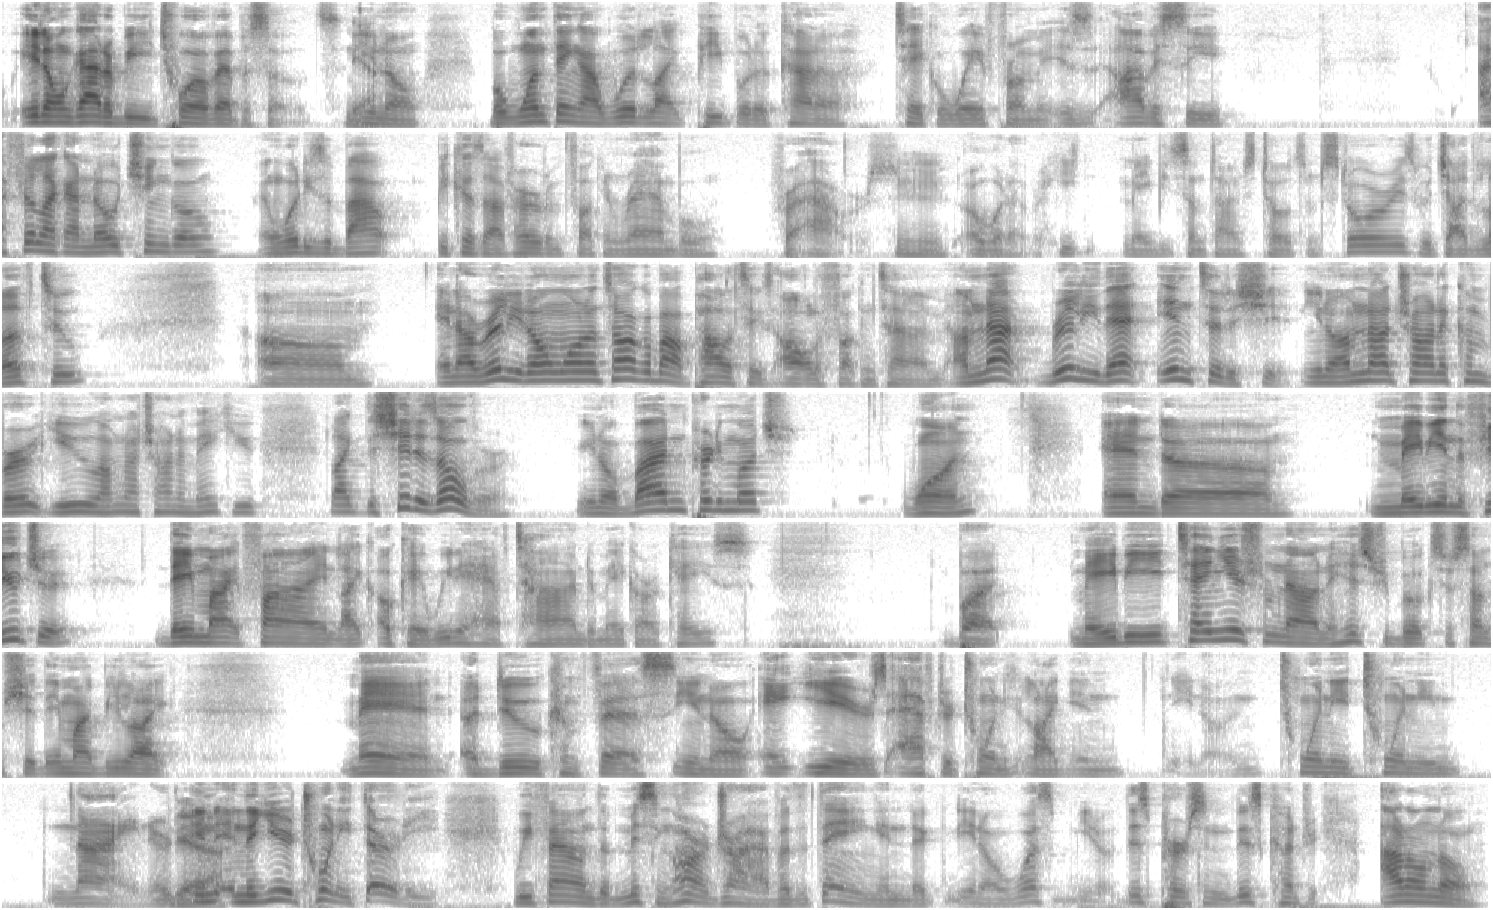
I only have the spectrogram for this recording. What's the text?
it don't got to be 12 episodes. Yeah. You know. But one thing I would like people to kind of take away from it is obviously I feel like I know Chingo and what he's about because I've heard him fucking ramble for hours Mhm. or whatever. He maybe sometimes told some stories, which I'd love to. Um, and I really don't want to talk about politics all the fucking time. I'm not really that into the shit. You know, I'm not trying to convert you. I'm not trying to make you like the shit is over. You know, Biden pretty much won, and uh, maybe in the future they might find like, okay, we didn't have time to make our case, but maybe 10 years from now in the history books or some shit they might be like man a dude confessed you know eight years after 20 like in you know in 2029 or in, Yeah. in the year 2030 we found the missing hard drive of the thing and the you know what's you know this person this country i don't know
